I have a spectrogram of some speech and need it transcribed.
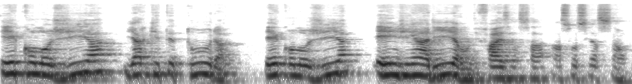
ecologia e arquitetura, ecologia e engenharia, onde faz essa associação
